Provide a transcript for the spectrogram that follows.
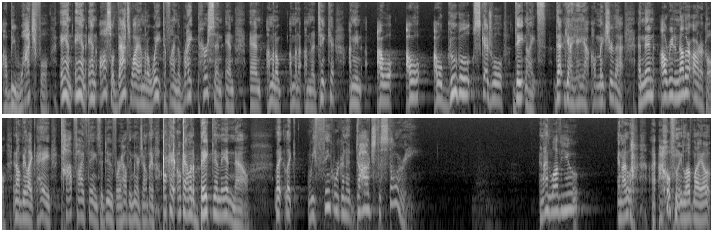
I'll be watchful. And, and, and also, that's why I'm going to wait to find the right person and, and I'm going to, I'm going to, I'm going to take care. I mean, I will, I will, I will Google schedule date nights. That, yeah, yeah, yeah, I'll make sure that. And then I'll read another article and I'll be like, hey, top five things to do for a healthy marriage. And I'm like, okay, okay, I'm gonna bake them in now. Like, like we think we're gonna dodge the story. and I love you, and I, lo- I hopefully love my own,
